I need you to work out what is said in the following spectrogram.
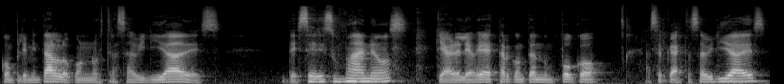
complementarlo con nuestras habilidades de seres humanos, que ahora les voy a estar contando un poco acerca de estas habilidades,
